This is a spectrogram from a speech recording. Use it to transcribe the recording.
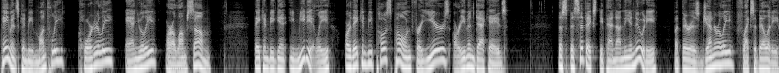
Payments can be monthly, quarterly, annually, or a lump sum. They can begin immediately or they can be postponed for years or even decades. The specifics depend on the annuity, but there is generally flexibility.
